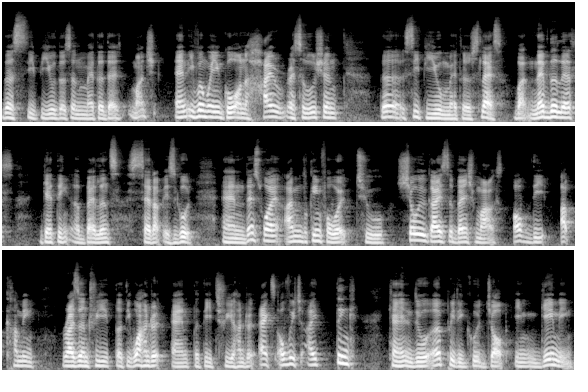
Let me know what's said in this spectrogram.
the CPU doesn't matter that much. And even when you go on a high resolution, the CPU matters less. But nevertheless, getting a balanced setup is good. And that's why I'm looking forward to show you guys the benchmarks of the upcoming Ryzen 3 3100 and 3300X, of which I think can do a pretty good job in gaming.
